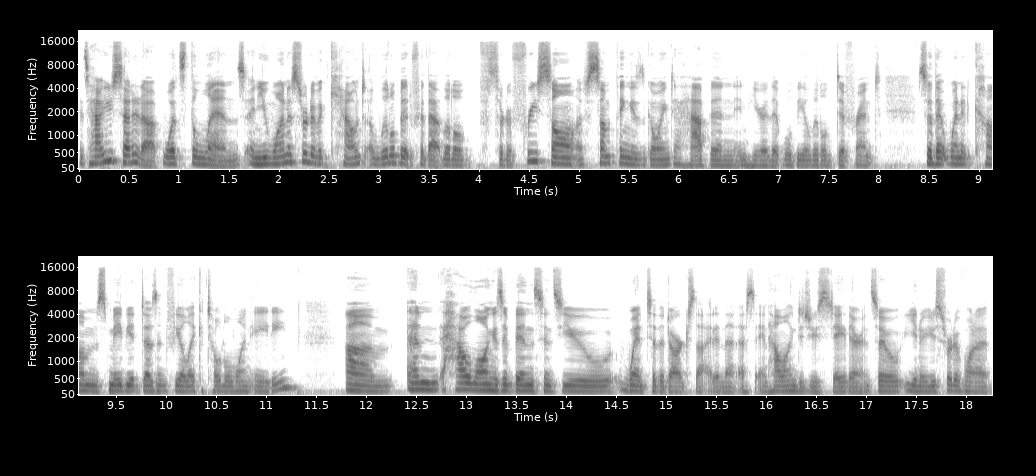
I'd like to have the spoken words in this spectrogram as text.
it's how you set it up, what's the lens, and you want to sort of account a little bit for that little sort of frisson of something is going to happen in here that will be a little different, so that when it comes, maybe it doesn't feel like a total 180. Um, and how long has it been since you went to the dark side in that essay, and how long did you stay there? And so you know you sort of want to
